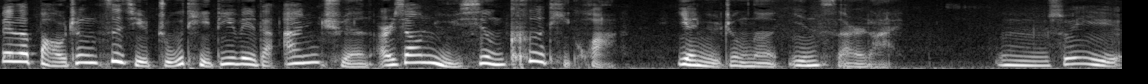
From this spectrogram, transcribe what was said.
为了保证自己主体地位的安全，而将女性客体化。厌女症呢，因此而来。嗯，所以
